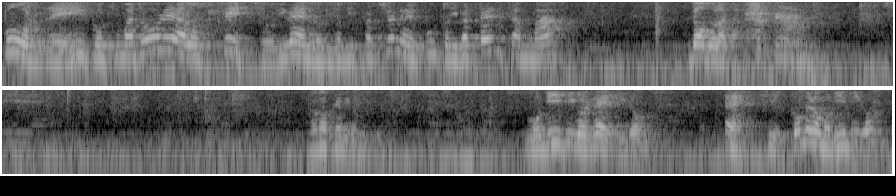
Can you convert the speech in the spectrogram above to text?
porre il consumatore allo stesso livello di soddisfazione del punto di partenza ma dopo la tassa. Non ho capito. Modifico il reddito? Eh sì, come lo modifico?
